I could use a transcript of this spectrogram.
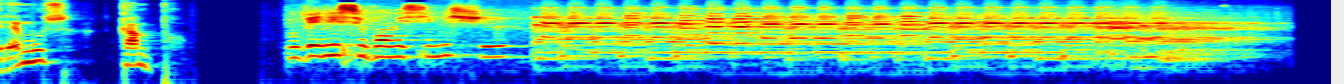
Eremuz kanpo. Vous venez souvent ici, monsieur?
